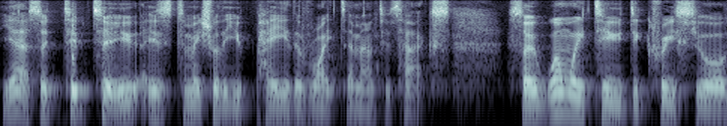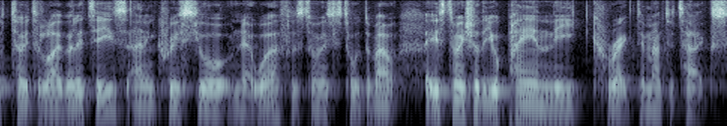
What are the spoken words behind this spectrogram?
Yeah, so tip two is to make sure that you pay the right amount of tax. So one way to decrease your total liabilities and increase your net worth, as Thomas has talked about, is to make sure that you're paying the correct amount of tax.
